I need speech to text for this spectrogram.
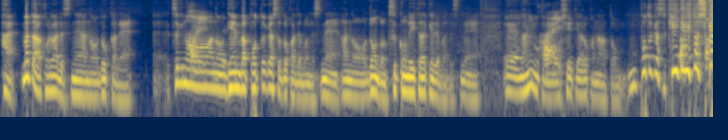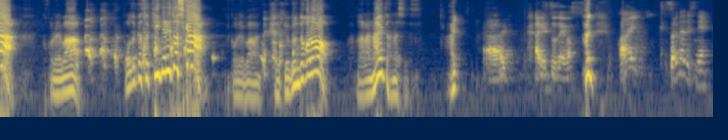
はい。またこれはですね、あの、どっかで、えー次の、はい。あの、現場、ポッドキャストとかでもですね、あの、どんどん突っ込んでいただければですね、えー何もかも教えてやろうかなと。ポッドキャスト聞いてる人しかこれは、ポッドキャスト聞いてる人しかこれは、結局のところ、わからないって話です。はい。はい。ありがとうございます。はい。はい。それではですね、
